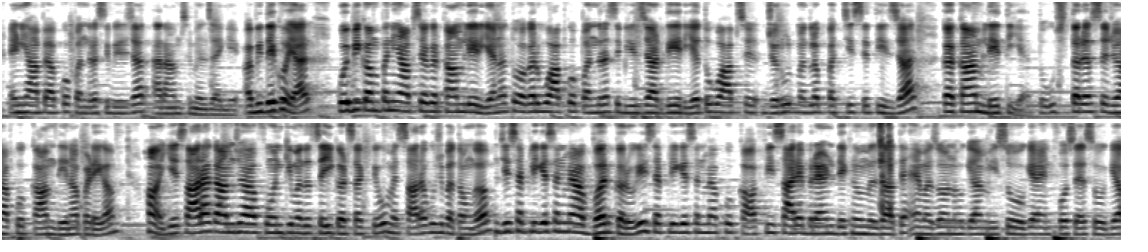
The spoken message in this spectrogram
एंड यहाँ पे आपको पंद्रह से बीस हज़ार आराम से मिल जाएँगे। अभी देखो यार, कोई भी कंपनी आपसे अगर काम ले रही है ना तो अगर वो आपको पंद्रह से बीस हज़ार दे रही है तो वो आपसे ज़रूर मतलब पच्चीस से तीस हज़ार का काम लेती है। तो उस तरह से जो आपको काम देना पड़ेगा। हाँ ये सारा काम जो आप फ़ोन की मदद से ही कर सकते हो। मैं सारा कुछ बताऊँगा। जिस एप्लीकेशन में आप वर्क करोगे, इस एप्लीकेशन में आपको काफ़ी सारे ब्रांड देखने को मिल जाते हैं। अमेजोन हो गया मीसो हो गया इन्फोसेस हो गया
